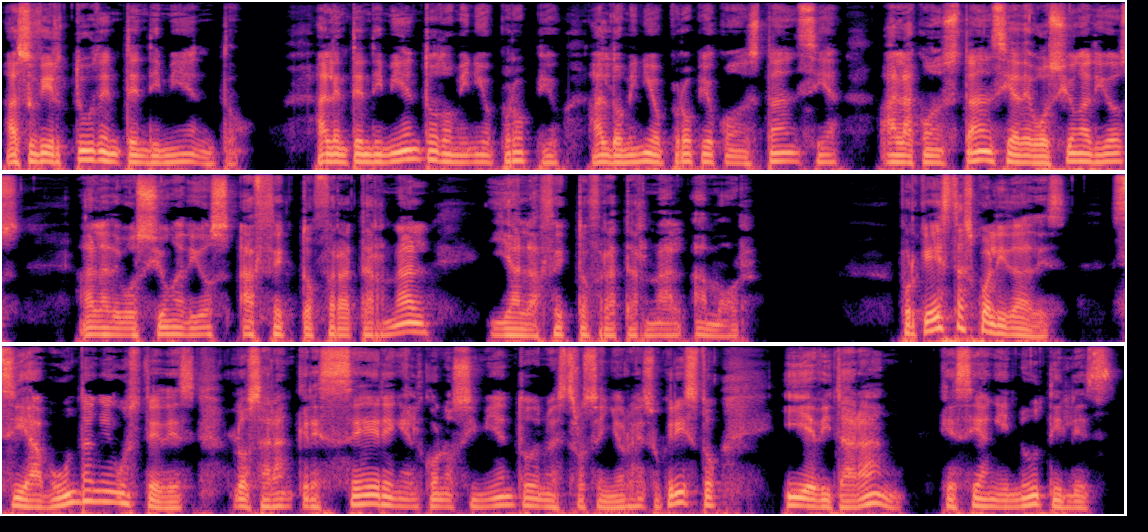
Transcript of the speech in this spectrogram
a su virtud entendimiento, al entendimiento dominio propio, al dominio propio constancia, a la constancia devoción a Dios, a la devoción a Dios afecto fraternal y al afecto fraternal amor. Porque estas cualidades, si abundan en ustedes, los harán crecer en el conocimiento de nuestro Señor Jesucristo y evitarán que sean inútiles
